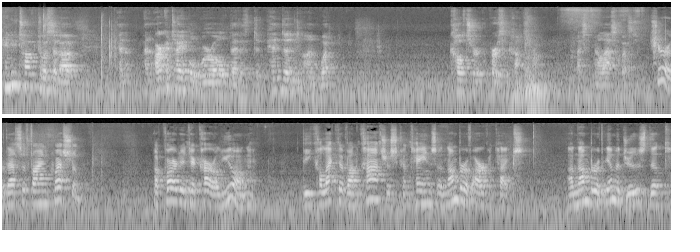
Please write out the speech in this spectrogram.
Can you talk to us about an, an archetypal world that is dependent on what culture a person comes from? That's my last question. Sure, that's a fine question. According to Carl Jung, the collective unconscious contains a number of archetypes, a number of images that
